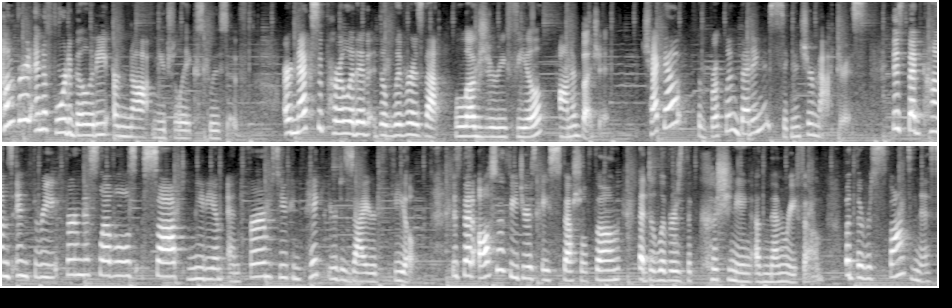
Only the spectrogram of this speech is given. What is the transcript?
Comfort and affordability are not mutually exclusive. Our next superlative delivers that luxury feel on a budget. Check out the Brooklyn Bedding Signature Mattress. This bed comes in three firmness levels, soft, medium, and firm, so you can pick your desired feel. This bed also features a special foam that delivers the cushioning of memory foam, but the responsiveness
